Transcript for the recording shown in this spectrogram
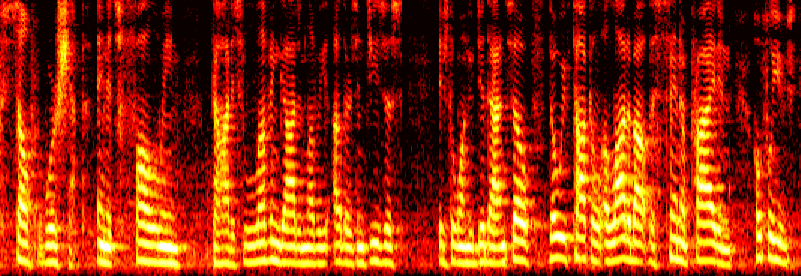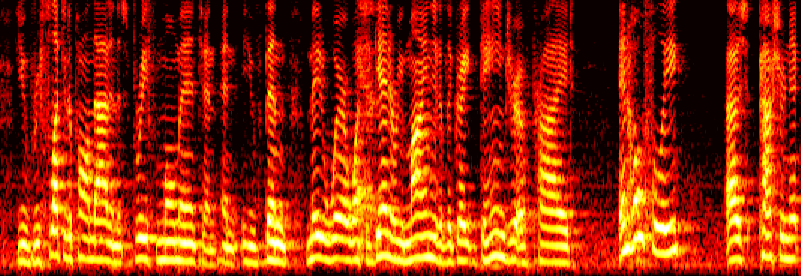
self worship and it's following God. It's loving God and loving others. And Jesus is the one who did that. And so, though we've talked a lot about the sin of pride, and hopefully you've, you've reflected upon that in this brief moment, and, and you've been made aware once again and reminded of the great danger of pride, and hopefully, as Pastor Nick,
